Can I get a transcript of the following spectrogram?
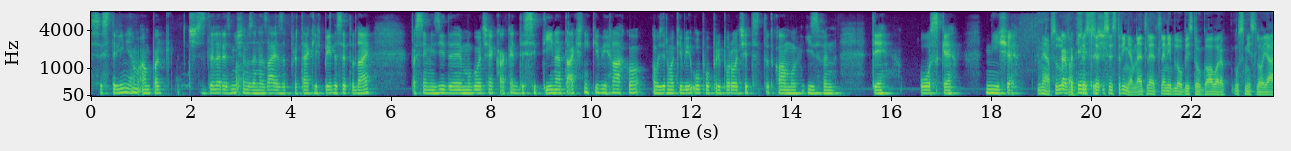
se strinjam, ampak zdaj le razmišljam za nazaj, za preteklih 50 oddaj. Pa se mi zdi, da je mogoče kakšna desetina takšnih, ki bi jih lahko oziroma ki bi upal priporočiti tudi komu izven te oske niše. Ne, absolutno. Se, se, se strinjam. Tle, tle ni bilo v bistvu govora v smislu, da ja,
